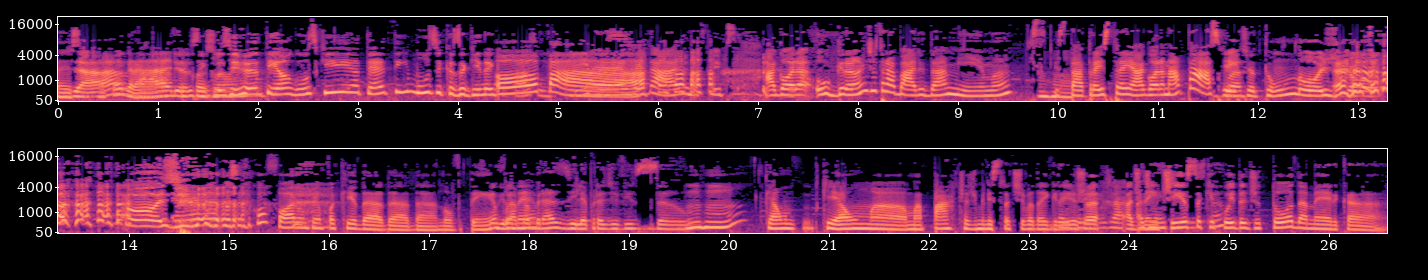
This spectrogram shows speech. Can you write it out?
é, Já, vários. Inclusive, ah. tem alguns que até tem músicas aqui, né? no Opa! clipe. É verdade, nos clipes. Agora, o grande trabalho da Mima está para estrear agora na Páscoa. Gente, eu tô um nojo. Hoje. É, você ficou fora um tempo aqui da, da, da Novo Tempo, lá né? pra Brasília, pra divisão. Uhum. Que é, um, que é uma, uma parte administrativa da igreja, igreja adventista, adventista. que cuida de toda a América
